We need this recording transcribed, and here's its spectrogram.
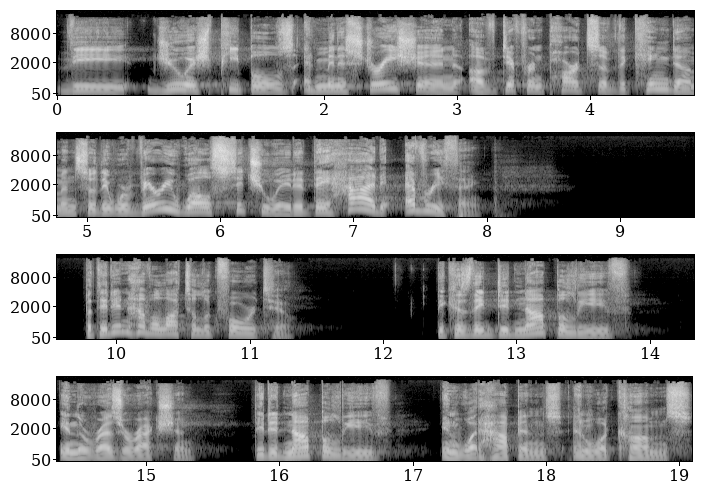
the Jewish people's administration of different parts of the kingdom. And so they were very well situated. They had everything. But they didn't have a lot to look forward to because they did not believe in the resurrection. They did not believe in what happens and what comes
